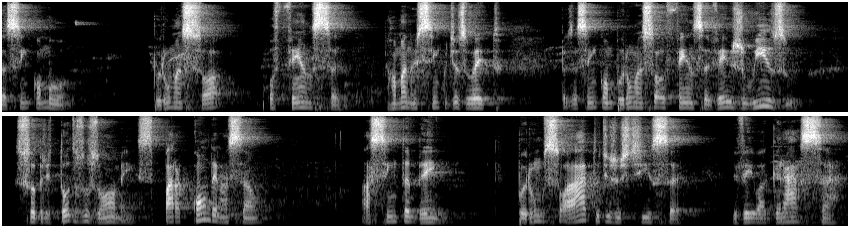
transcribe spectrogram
Assim como por uma só ofensa, Romanos 5,18, pois assim como por uma só ofensa veio juízo sobre todos os homens para condenação, assim também, por um só ato de justiça, veio a graça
